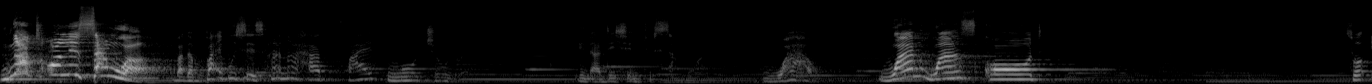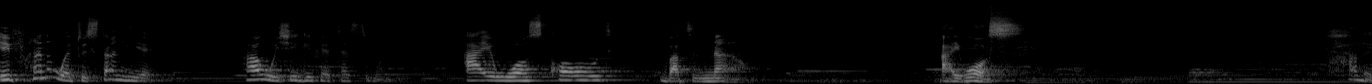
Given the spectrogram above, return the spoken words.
Not only Samuel, but the Bible says Hannah had five more children in addition to Samuel. Wow. One once called. So if Hannah were to stand here, how will she give her testimony? I was called, but now I was. Hallelujah.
